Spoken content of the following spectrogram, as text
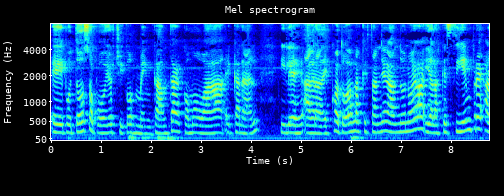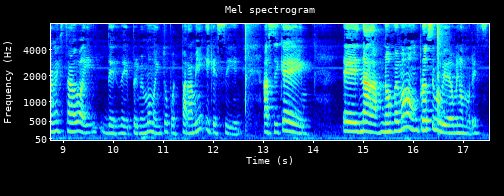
eh, por todo su apoyo, chicos. Me encanta cómo va el canal y les agradezco a todas las que están llegando nuevas y a las que siempre han estado ahí desde el primer momento, pues para mí y que siguen. Así que, eh, nada, nos vemos en un próximo video, mis amores.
